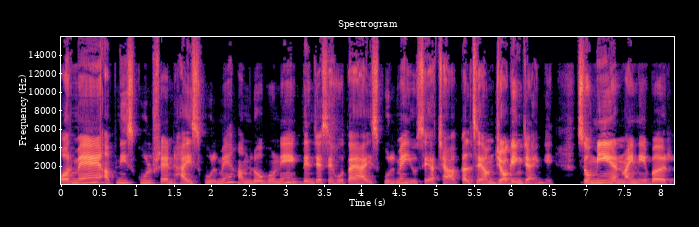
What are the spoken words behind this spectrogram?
और मैं अपनी स्कूल फ्रेंड हाई स्कूल में हम लोगों ने एक दिन जैसे होता है हाई स्कूल में यू से अच्छा कल से हम जॉगिंग जाएँगे. So me and my neighbour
